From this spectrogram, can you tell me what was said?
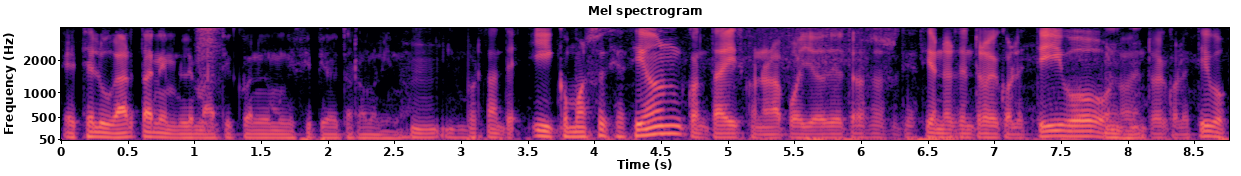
este lugar tan emblemático en el municipio de Torremolinos. Mm, importante. ¿Y como asociación contáis con el apoyo de otras asociaciones dentro del colectivo o no dentro del colectivo?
